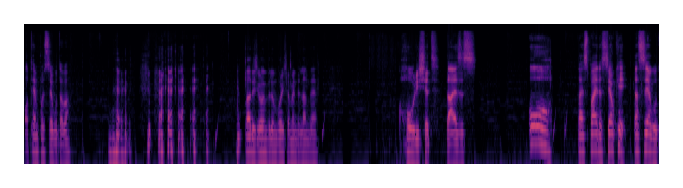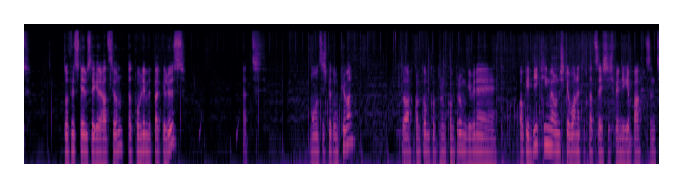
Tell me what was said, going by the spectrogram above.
oh, Tempo ist sehr gut, aber... Warte, ich wollen will, wo ich am Ende lande. Holy shit, da ist es. Oh! Da ist beides. Ja, okay. Das ist sehr gut. So zur Lebensregeneration. Das Problem wird bald gelöst. Das wollen wir uns nicht mehr drum kümmern. So, kommt rum, kommt rum, kommt rum, gewinne. Okay, die kriegen wir noch nicht gewonnen tatsächlich, wenn die gebufft sind.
